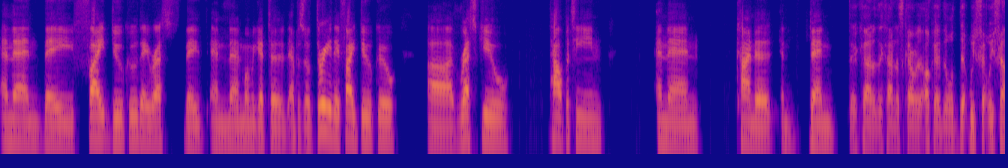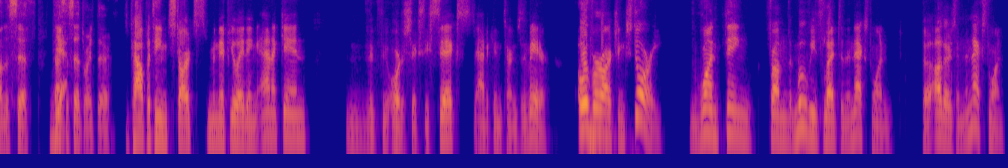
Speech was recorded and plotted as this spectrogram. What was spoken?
and then they fight Dooku. They rest. They and then when we get to episode three, they fight Dooku, uh, rescue Palpatine, and then kind of and then They kind of they kind of discover Okay, we we found the Sith. That's Yeah. the Sith right there. Palpatine starts manipulating Anakin, the, the Order 66. Anakin turns to Vader. Overarching story. One thing from the movies led to the next one, the others in the next one.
